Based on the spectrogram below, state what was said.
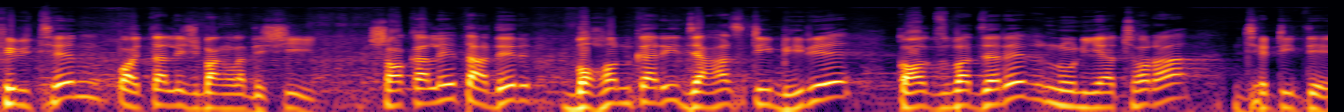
ফিরছেন পঁয়তাল্লিশ বাংলাদেশি। সকালে তাদের বহনকারী জাহাজটি ভিড়ে কক্সবাজারের নুনিয়াছড়া জেটিতে।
